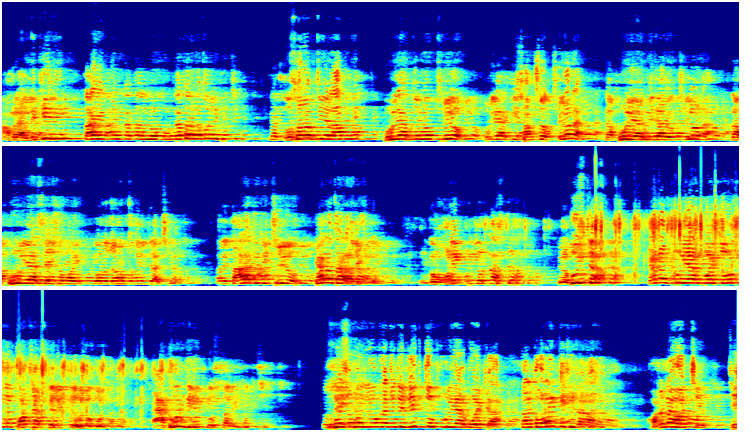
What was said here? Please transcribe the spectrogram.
আমরা লিখিনি, তাই কলকাতার লোক কলকাতার মতো লিখেছি। দোষারোপ দিয়ে লাভ নেই। পুরুলিয়ার তো লোক ছিল? পুরুলিয়ার কি সাংসদ ছিল না? না পুরুলিয়ার বিধায়ক ছিল না? না পুরুলিয়ার সেই সময় কোন জনপ্রতিনিধিরা ছিল? তাহলে তারা যদি ছিল, কেন তারা লিখলো? অনেক আসতে বুঝতে হবে, কেন পুরুলিয়ার বই তরুণদের ভট্টাচার্যকে লিখতে হলো কলকাতা এখন দিলীপ লিখছে। তো সেই সময় লোকরা যদি লিখতো পুরুলিয়ার বইটা, তাহলে তো অনেক কিছু জানা যেত। ঘটনা হচ্ছে, যে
